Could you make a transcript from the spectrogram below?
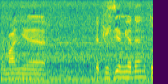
normalnie. Jak już zjem jeden, to.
